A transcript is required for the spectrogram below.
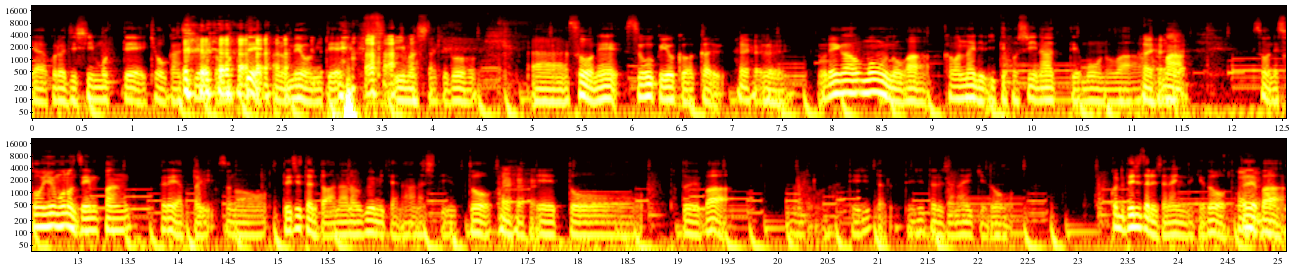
やこれは自信持って共感しようと思ってあの目を見て言いましたけどあーそうねすごくよくわかる、はいはいはい。うん、俺が思うのは変わらないでいてほしいなって思うのは、はいはいはい。まあそうねそういうもの全般でやっぱりそのデジタルとアナログみたいな話で言うと、えっ、と例えばなんだろうなデジタル？デジタルじゃないけどこれデジタルじゃないんだけど例えば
